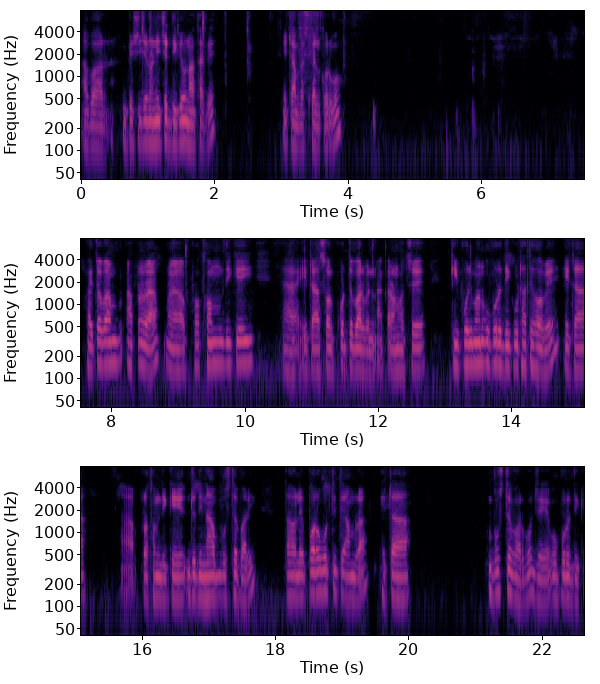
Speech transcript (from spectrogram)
আবার বেশি যেন নিচের দিকেও না থাকে। এটা আমরা খেয়াল করব। হয়তো আপনারা প্রথম দিকেই এটা সলভ করতে পারবেন না। কারণ হচ্ছে, কি পরিমাণ উপরের দিকে উঠাতে হবে, এটা প্রথম দিকে যদি না বুঝতে পারি, তাহলে পরবর্তীতে আমরা এটা বুঝতে পারব যে উপরের দিকে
